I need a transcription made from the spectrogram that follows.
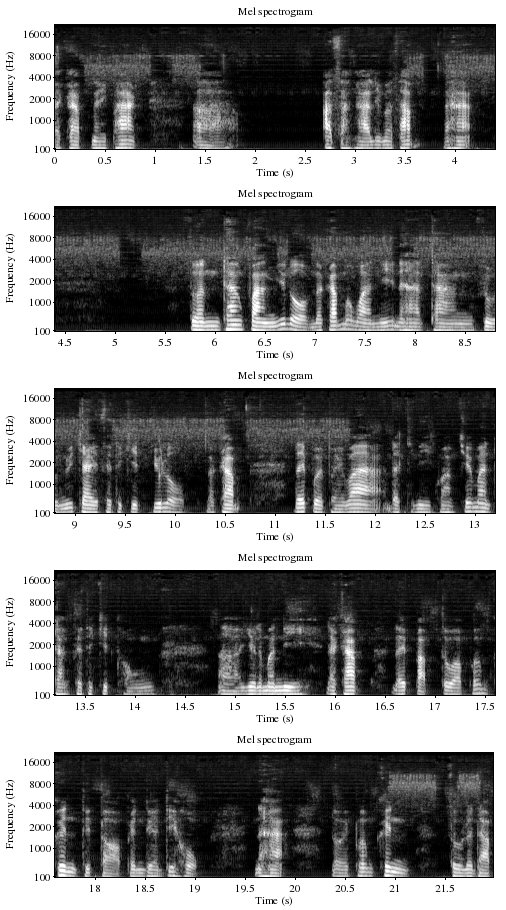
นะครับในภาคอาอสังหาริมทรัพย์นะฮะส่วนทางฝั่งยุโรปนะครับเมื่อวานนี้นะฮะทางศูนย์วิจัยเศรษฐกิจยุโรปนะครับ ได้เปิดเผยว่าดัชนีความเชื่อมั่นทางเศรษฐกิจของเออเยอรมนีนะครับ ได้ปรับตัวเพิ่มขึ้นติดต่อเป็นเดือนที่6นะฮะโดยเพิ่มขึ้นสู่ระดับ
